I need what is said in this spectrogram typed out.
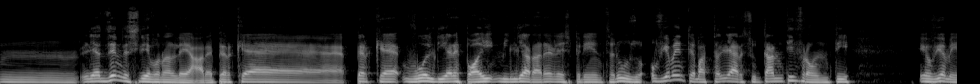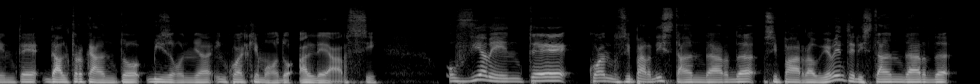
Mm, le aziende si devono alleare perché, perché vuol dire poi migliorare l'esperienza d'uso. Ovviamente battagliare su tanti fronti e ovviamente d'altro canto bisogna in qualche modo allearsi. Ovviamente quando si parla di standard si parla ovviamente di standard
